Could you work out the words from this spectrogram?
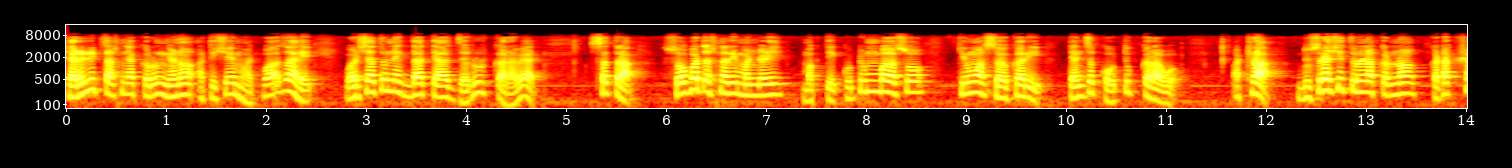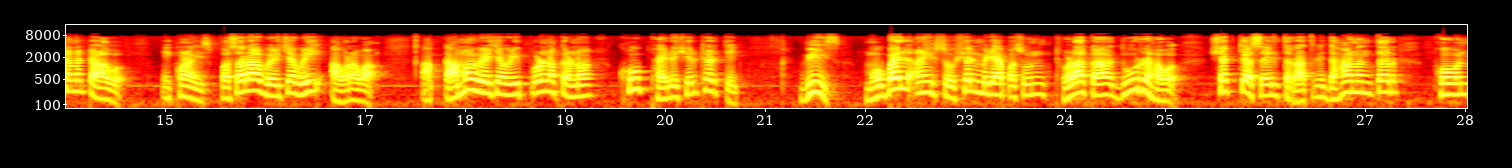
शारीरिक चाचण्या करून घेणं अतिशय महत्त्वाचं आहे. वर्षातून एकदा त्या जरूर कराव्यात. सतरा. सोबत असणारी मंडळी मग ते कुटुंब असो किंवा सहकारी त्यांचं कौतुक करावं. अठरा दुसऱ्याशी तुलना करणं कटाक्षानं टाळावं. एकोणावीस पसारा वेळच्या वेळी आवरावा. आप कामं वेळच्या वेळी पूर्ण करणं खूप फायदेशीर ठरते. वीस मोबाईल आणि सोशल मीडियापासून थोडा काळ दूर राहावं. शक्य असेल तर रात्री दहानंतर फोन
